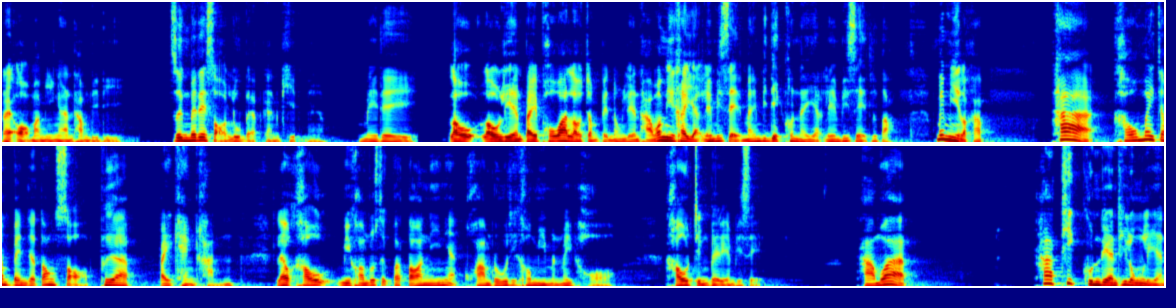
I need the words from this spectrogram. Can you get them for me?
ได้ออกมามีงานทำดีๆ ซึ่งไม่ได้สอนรูปแบบการคิดนะครับไม่ได้ เราเราเรียนไปเพราะว่าเราจำเป็นต้องเรียนถามว่ามีใครอยากเรียนพิเศษไหมมีเด็กคนไหนอยากเรียนพิเศษหรือเปล่าไม่มีหรอกครับ ถ้าเขาไม่จำเป็นจะต้องสอบเพื่อไปแข่งขัน แล้วเขามีความรู้สึกว่าตอนนี้เนี่ยความรู้ที่เขามีมันไม่พอ เขาจึงไปเรียนพิเศษ ถามว่า ถ้าที่คุณเรียนที่โรงเรียน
